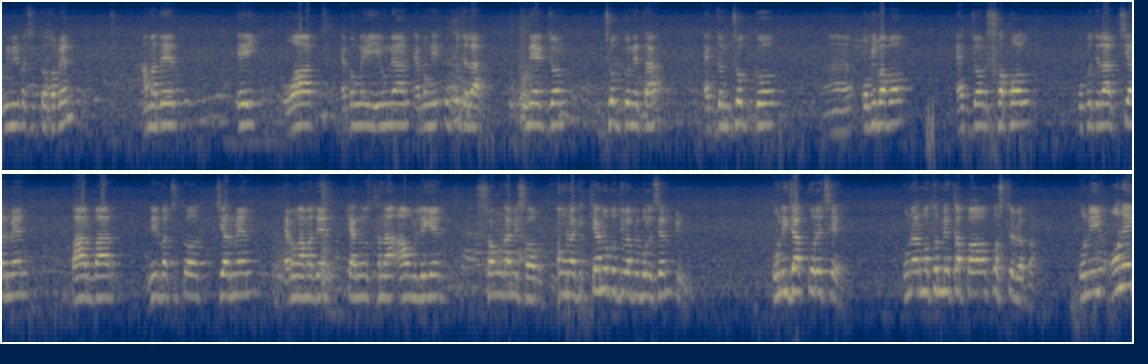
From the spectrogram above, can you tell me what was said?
উনি নির্বাচিত হবেন। আমাদের এই ওয়ার্ড এবং এই ইউনিয়ন এবং এই উপজেলা, উনি একজন যোগ্য নেতা, একজন যোগ্য অভিভাবক, একজন সফল উপজেলার চেয়ারম্যান, বারবার নির্বাচিত চেয়ারম্যান এবং আমাদের ক্যানগঞ্জ থানা আওয়ামী লীগের সংগ্রামী সভাপতি। ওনাকে কেন বুদ্ধিভাবে বলেছেন? উনি যা করেছে ওনার মতো নেতা পাওয়া কষ্টের ব্যাপার। উনি অনেক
